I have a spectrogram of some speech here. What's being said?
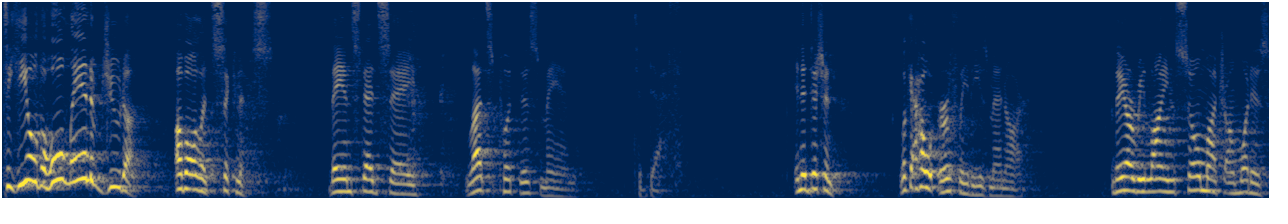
to heal the whole land of Judah of all its sickness, they instead say, Let's put this man to death. In addition, look at how earthly these men are. They are relying so much on what is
